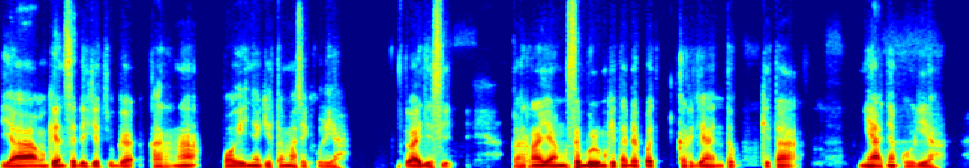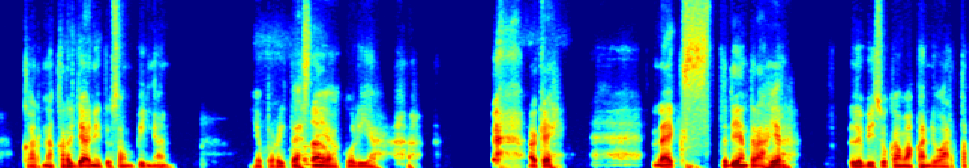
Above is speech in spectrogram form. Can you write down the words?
ya mungkin sedikit juga karena poinnya kita masih kuliah itu aja sih karena yang sebelum kita dapat kerjaan tuh kita niatnya kuliah karena kerjaan itu sampingan ya prioritasnya Benar. ya kuliah oke okay. Next, tadi yang terakhir lebih suka makan di warteg.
